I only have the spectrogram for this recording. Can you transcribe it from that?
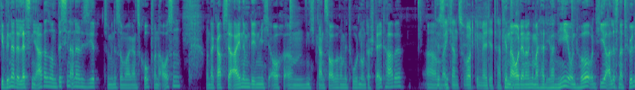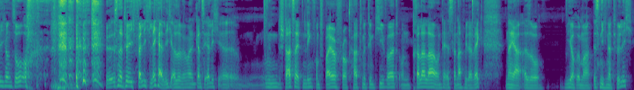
Gewinner der letzten Jahre so ein bisschen analysiert, zumindest so mal ganz grob von außen. Und da gab es ja einem, den mich auch ähm, nicht ganz saubere Methoden unterstellt habe. Ähm, der sich dann zu Wort gemeldet hat. Genau, der dann gemeint hat, ja nee und hör und hier alles natürlich und so. das ist natürlich völlig lächerlich. Also wenn man ganz ehrlich äh, einen Startseitenlink vom Spirofrog hat mit dem Keyword und tralala und der ist danach wieder weg. Naja, also wie auch immer, ist nicht natürlich.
